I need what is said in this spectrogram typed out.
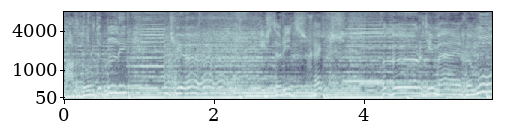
Maar door de blik is er iets geks gebeurd in mijn gemoed.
